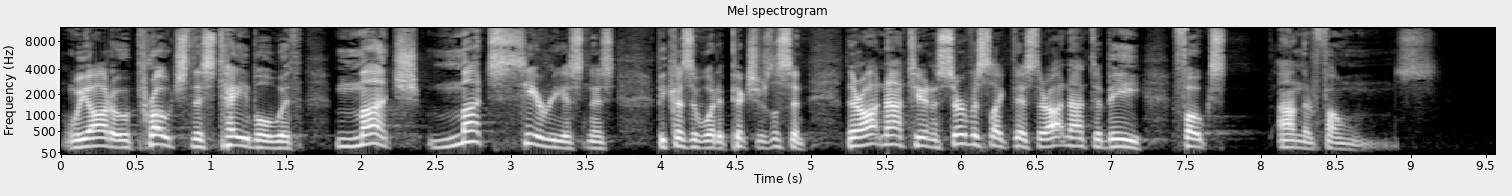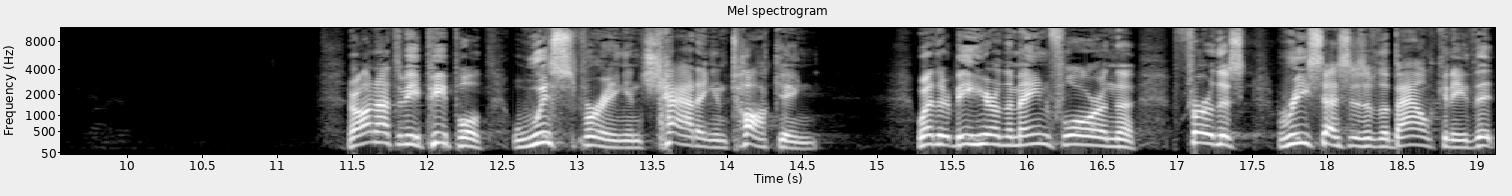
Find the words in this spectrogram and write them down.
We ought to approach this table with much, much seriousness because of what it pictures. Listen, there ought not to, in a service like this, there ought not to be folks on their phones. There ought not to be people whispering and chatting and talking whether it be here on the main floor in the furthest recesses of the balcony, that,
